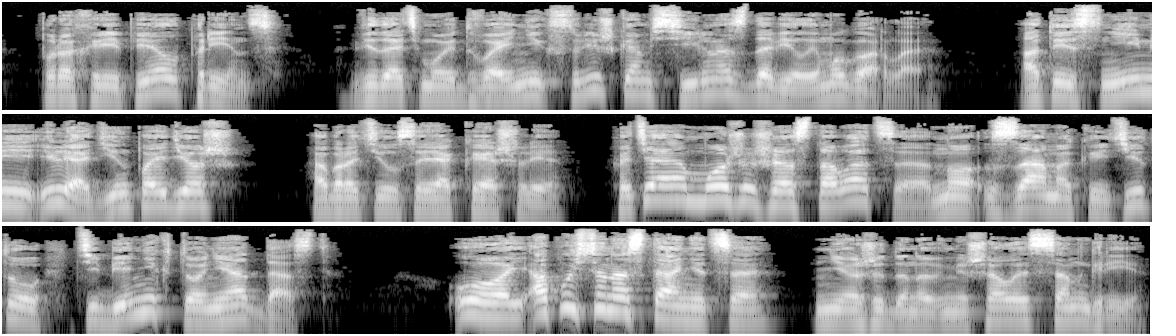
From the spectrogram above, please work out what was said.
— прохрипел принц. Видать, мой двойник слишком сильно сдавил ему горло. «А ты с ними или один пойдешь?» Обратился я к Эшли. Хотя можешь и оставаться, но замок и титул тебе никто не отдаст. Ой, а пусть он останется, неожиданно вмешалась Сангри.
